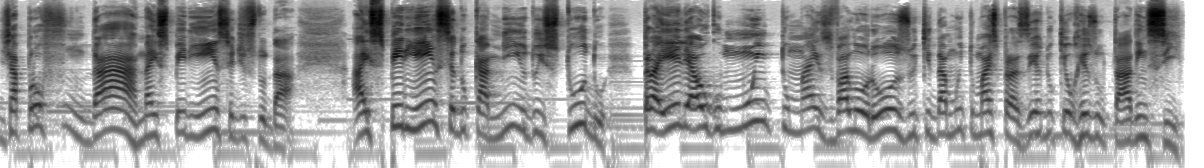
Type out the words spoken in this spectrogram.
de aprofundar na experiência de estudar. A experiência do caminho do estudo, para ele é algo muito mais valoroso e que dá muito mais prazer do que o resultado em si.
